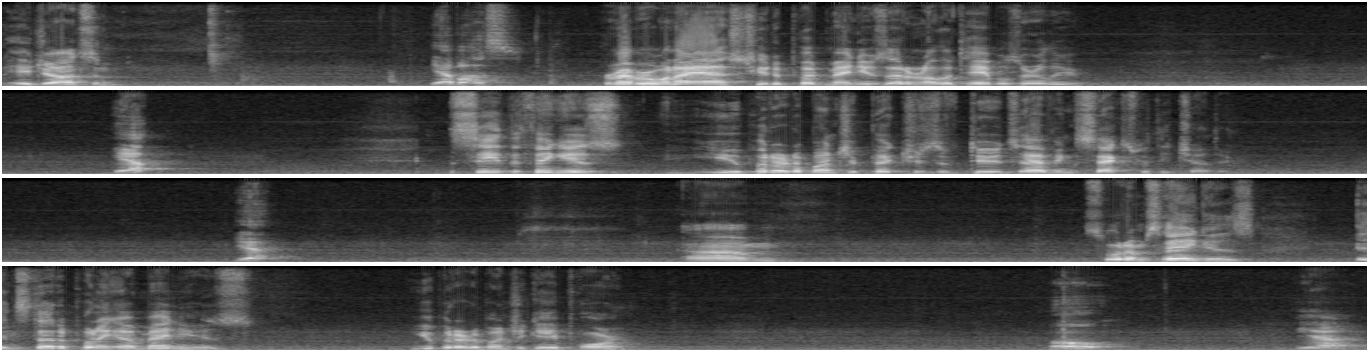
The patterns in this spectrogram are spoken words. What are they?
Hey, Johnson. Yeah, boss? Remember when I asked you to put menus out on all the tables earlier? Yeah. See, the thing is, you put out a bunch of pictures of dudes having sex with each other. Yeah. Um, so what I'm saying is, instead of putting out menus, you put out a bunch of gay porn. Oh. Yeah.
